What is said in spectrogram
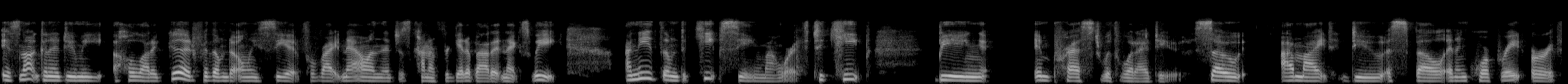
it's not going to do me a whole lot of good for them to only see it for right now and then just kind of forget about it next week. I need them to keep seeing my worth, to keep being impressed with what I do. So I might do a spell and incorporate earth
